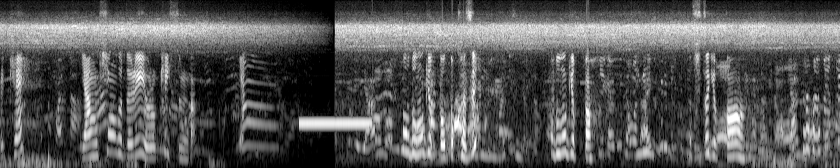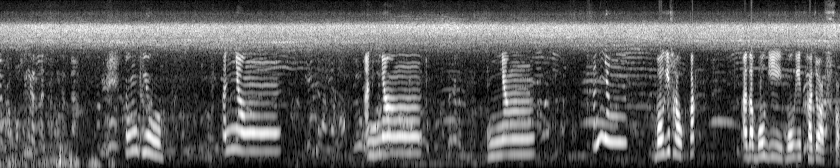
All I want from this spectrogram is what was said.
이렇게 양 친구들이 이렇게 있습니다. 양. 어 너무 귀엽다. 어떡하지? 어, 너무 귀엽다. 아, 진짜 귀엽다. 너무 귀여워. 안녕. 안녕. 안녕. 안녕. 먹이 사올까? 아, 나 먹이, 먹이 가져왔어.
